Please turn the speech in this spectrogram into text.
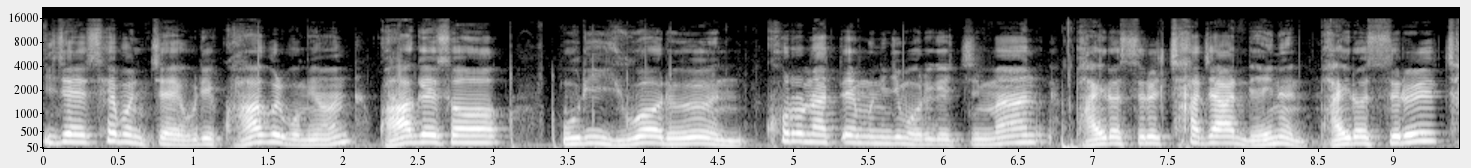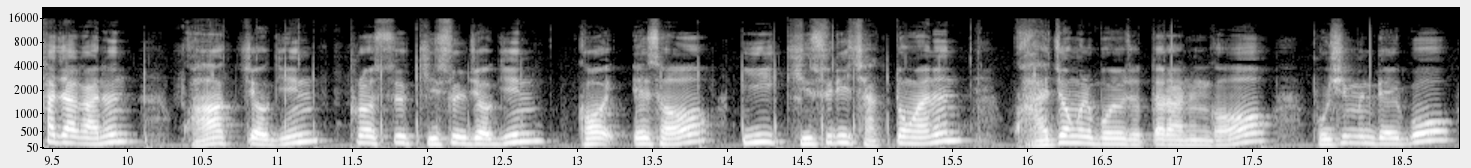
이제 세 번째 우리 과학을 보면 과학에서 우리 6월은 코로나 때문인지 모르겠지만 바이러스를 찾아내는 바이러스를 찾아가는 과학적인 플러스 기술적인 거에서 이 기술이 작동하는 과정을 보여줬다라는 거 보시면 되고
